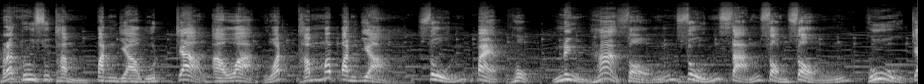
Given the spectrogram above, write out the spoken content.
พระครูสุธรรมปัญญาวุฒิเจ้าอาวาสวัดธรรมปัญญา 086-152-0322 ผู้ใจ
